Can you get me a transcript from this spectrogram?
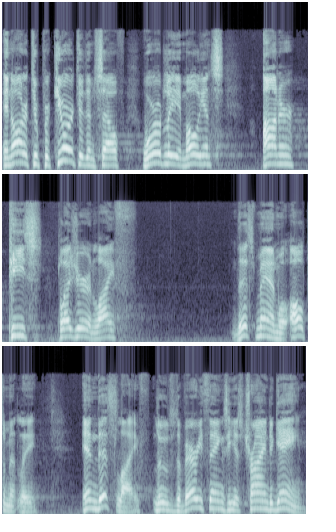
in order to procure to themselves worldly emollients, honor, peace, pleasure, and life. This man will ultimately, in this life, lose the very things he is trying to gain.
